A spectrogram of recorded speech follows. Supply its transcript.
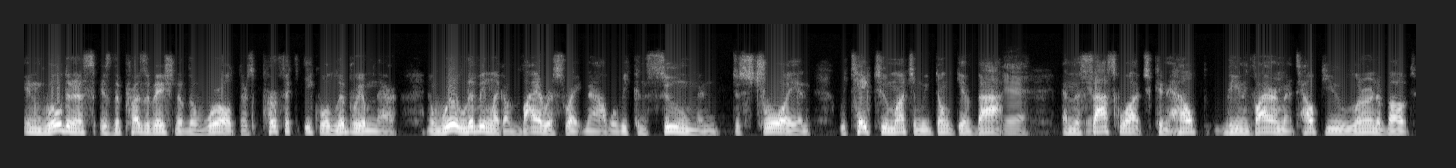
in wilderness is the preservation of the world. There's perfect equilibrium there. And we're living like a virus right now where we consume and destroy and we take too much and we don't give back. Yeah. And the Yeah. Sasquatch can help the environment, help you learn about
